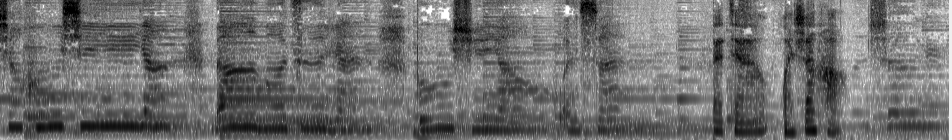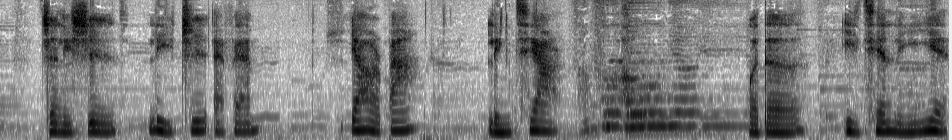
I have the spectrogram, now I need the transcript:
好像呼吸一样，那么自然，不需要换算。大家晚上好，这里是荔枝 FM 幺二八零七二，我的一千零一夜，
